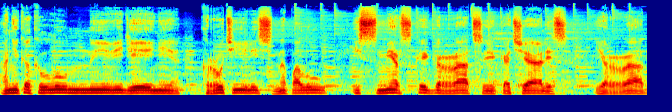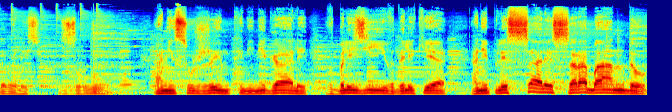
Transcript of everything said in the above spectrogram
Они, как лунные видения, Крутились на полу И с мерзкой грацией качались И радовались злу. Они с ужимками мигали вблизи и вдалеке, Они плясали сарабанду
